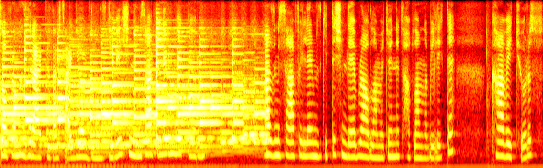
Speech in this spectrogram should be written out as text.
Sofram hazır arkadaşlar gördüğünüz gibi. Şimdi misafirlerimi bekliyorum. Az misafirlerimiz gitti. Şimdi Ebru ablam ve Cennet ablamla birlikte kahve içiyoruz.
